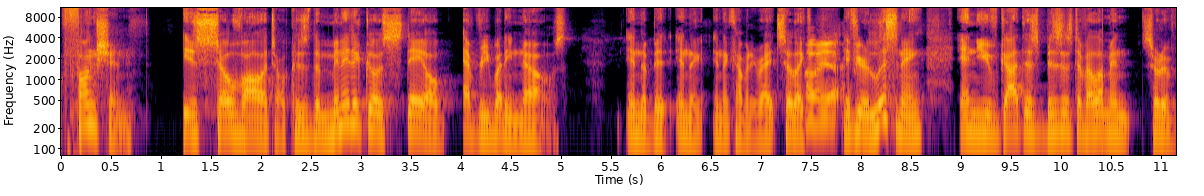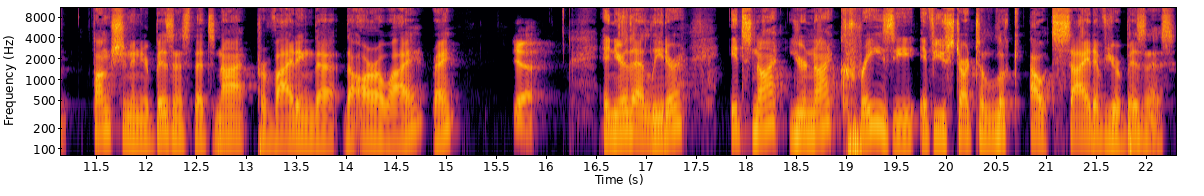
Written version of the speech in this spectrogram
function is so volatile because the minute it goes stale, everybody knows in the in the in the company, right? So like Oh, yeah. if you're listening and you've got this business development sort of function in your business that's not providing the the ROI, right? yeah. and you're that leader, it's not you're not crazy if you start to look outside of your business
